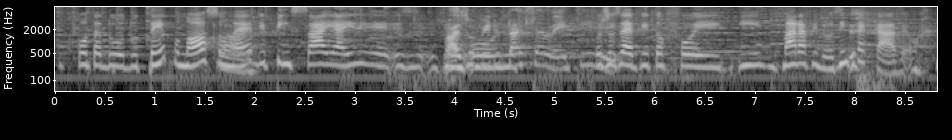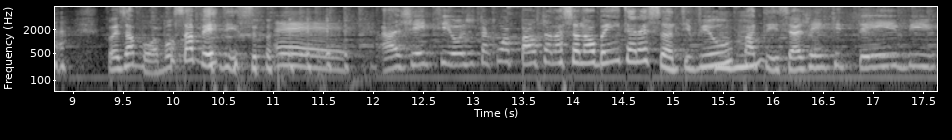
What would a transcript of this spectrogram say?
por conta do, do tempo nosso, né, claro. né, de pensar e aí... Mas o, o vídeo está excelente. O José Vitor foi maravilhoso, impecável. Coisa boa, bom saber disso. É. A gente hoje está com uma pauta nacional bem interessante, viu, uhum. Patrícia? A gente teve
